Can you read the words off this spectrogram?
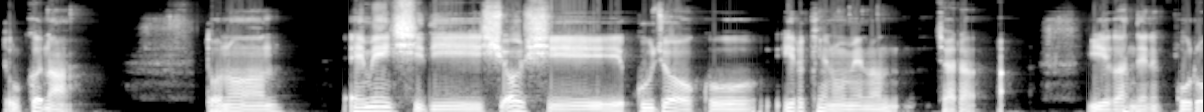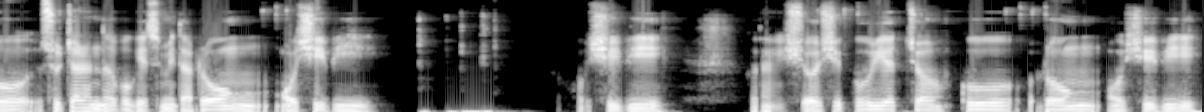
뚫거나 또는 MACD, COC 구조 그 이렇게 해놓으면은 잘 아- 이해가 안 되는 구로 숫자를 넣어 보겠습니다. 롱 52, 52, 그 다음에 COC 9였죠. 9, 롱 52,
